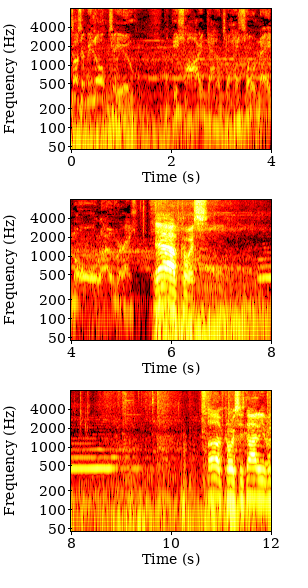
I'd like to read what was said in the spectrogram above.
Doesn't belong to you. But this high gouger has your name all over it. Yeah, of course. Oh, of course, he's not even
